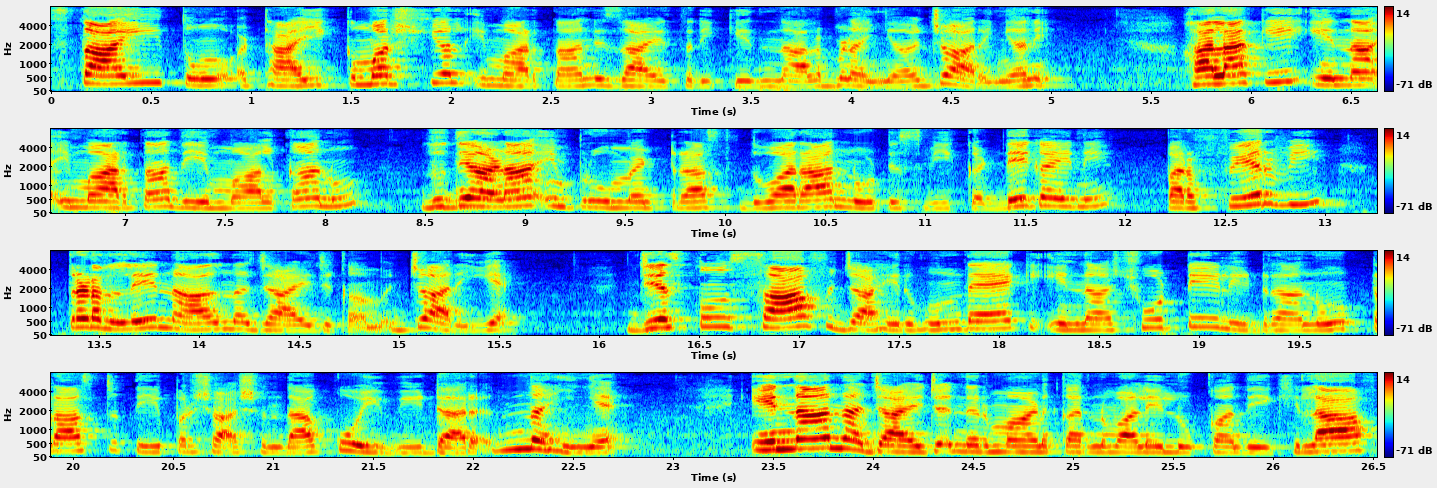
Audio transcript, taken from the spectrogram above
27 ਤੋਂ 28 ਕਮਰਸ਼ੀਅਲ ਇਮਾਰਤਾਂ ਨਜਾਇਜ਼ ਤਰੀਕੇ ਦੇ ਨਾਲ ਬਣਾਈਆਂ ਜਾ ਰਹੀਆਂ ਨੇ। ਹਾਲਾਂਕਿ ਇਹਨਾਂ ਇਮਾਰਤਾਂ ਦੇ ਮਾਲਕਾਂ ਨੂੰ ਲੁਧਿਆਣਾ ਇੰਪਰੂਵਮੈਂਟ ਟਰਸਟ ਦੁਆਰਾ ਨੋਟਿਸ ਵੀ ਕੱਢੇ ਗਏ ਨੇ, ਪਰ ਫਿਰ ਵੀ ਧੜੱਲੇ ਨਾਲ ਨਾਜਾਇਜ਼ ਕੰਮ ਜਾਰੀ ਹੈ। ਜਿਸ ਤੋਂ ਸਾਫ਼ ਜ਼ਾਹਿਰ ਹੁੰਦਾ ਹੈ ਕਿ ਇਹਨਾਂ ਛੋਟੇ ਲੀਡਰਾਂ ਨੂੰ ਟਰਸਟ ਤੇ ਪ੍ਰਸ਼ਾਸਨ ਦਾ ਕੋਈ ਵੀ ਡਰ ਨਹੀਂ ਹੈ। ਇਨ੍ਹਾਂ ਨਾਜਾਇਜ਼ ਨਿਰਮਾਣ ਕਰਨ ਵਾਲੇ ਲੋਕਾਂ ਦੇ ਖਿਲਾਫ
